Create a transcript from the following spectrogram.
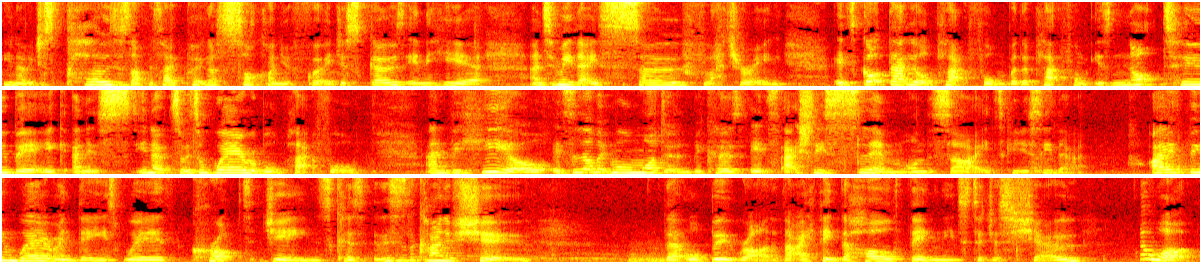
you know, it just closes up. It's like putting a sock on your foot. It just goes in here. And to me, that is so flattering. It's got that little platform, but the platform is not too big and it's, you know, so it's a wearable platform. And the heel, it's a little bit more modern because it's actually slim on the sides. Can you see that? I've been wearing these with cropped jeans because this is the kind of shoe that or boot rather that I think the whole thing needs to just show. You know what?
